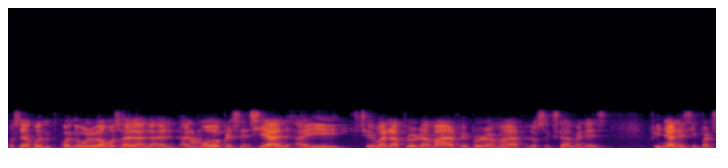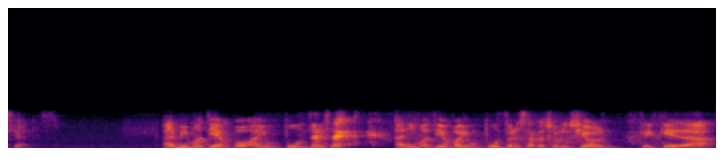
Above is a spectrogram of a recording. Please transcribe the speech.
O sea, cuando, volvamos al, modo presencial, ahí se van a programar, reprogramar los exámenes finales y parciales. Al mismo tiempo hay un punto en esa, al mismo tiempo hay un punto en esa resolución que queda,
